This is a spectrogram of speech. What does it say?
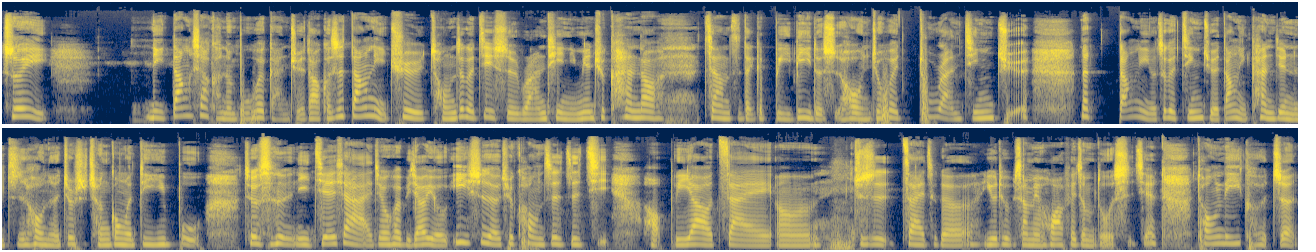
所以你当下可能不会感觉到，可是当你去从这个计时软体里面去看到这样子的一个比例的时候，你就会突然惊觉那。当你有这个惊觉，当你看见了之后呢，就是成功的第一步，就是你接下来就会比较有意识的去控制自己，好，不要在嗯，就是在这个 YouTube 上面花费这么多时间。同理可证，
